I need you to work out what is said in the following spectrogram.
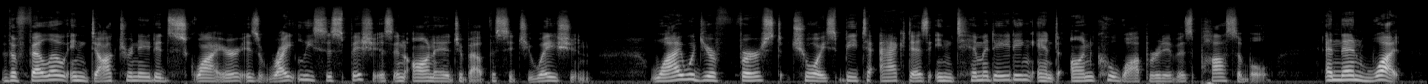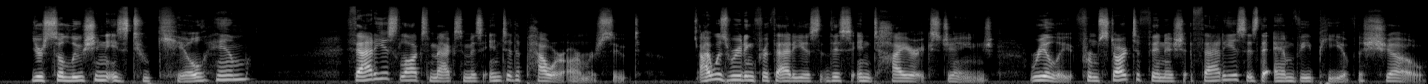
the fellow indoctrinated squire is rightly suspicious and on edge about the situation. Why would your first choice be to act as intimidating and uncooperative as possible? And then what? Your solution is to kill him? Thaddeus locks Maximus into the power armor suit. I was rooting for Thaddeus this entire exchange. Really, from start to finish, Thaddeus is the MVP of the show.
